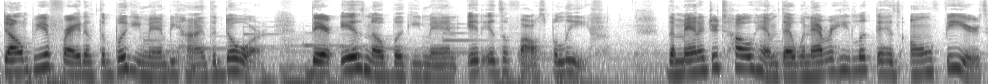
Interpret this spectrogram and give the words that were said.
don't be afraid of the boogeyman behind the door. There is no boogeyman, it is a false belief. The manager told him that whenever he looked at his own fears,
